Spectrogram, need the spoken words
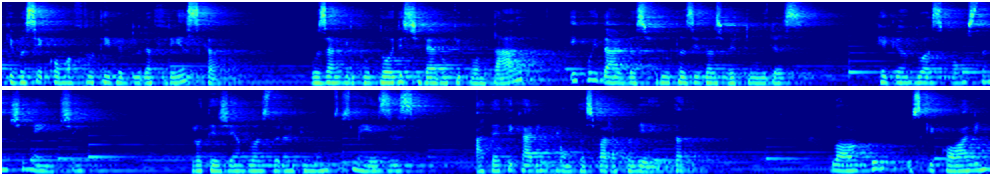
que você coma fruta e verdura fresca, os agricultores tiveram que plantar e cuidar das frutas e das verduras, regando-as constantemente, protegendo-as durante muitos meses até ficarem prontas para a colheita. Logo, os que colhem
